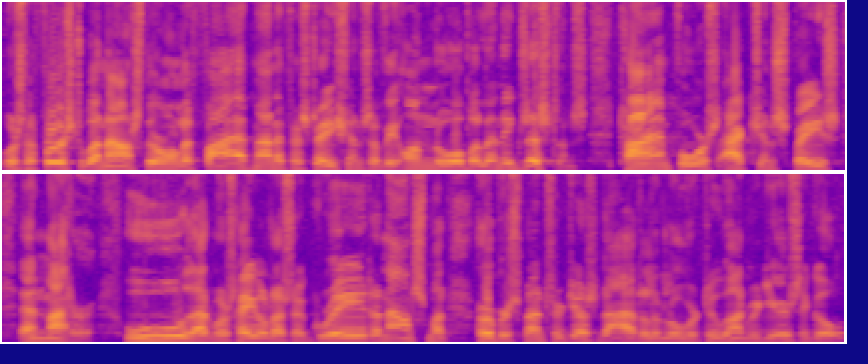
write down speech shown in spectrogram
was the first to announce there are only five manifestations of the unknowable in existence time, force, action, space, and matter. Ooh, that was hailed as a great announcement. Herbert Spencer just died a little over 200 years ago.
